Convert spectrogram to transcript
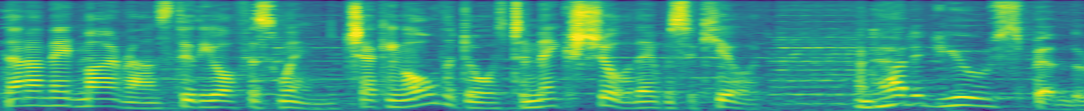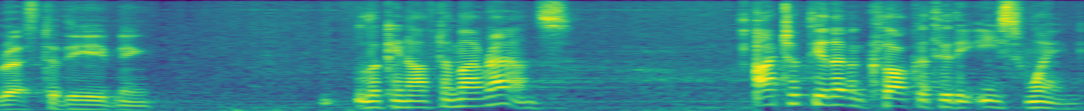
Then I made my rounds through the office wing, checking all the doors to make sure they were secured. And how did you spend the rest of the evening? Looking after my rounds. I took the 11 clocker through the east wing.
